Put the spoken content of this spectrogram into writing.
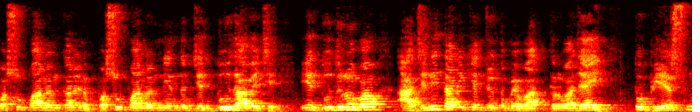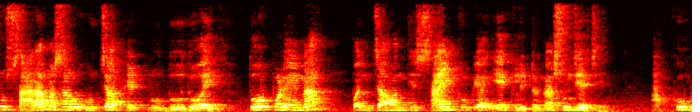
પશુપાલન કરે ને પશુપાલનની અંદર જે દૂધ આવે છે, એ દૂધનો ભાવ આજની તારીખે જો તમે વાત કરવા જાય, તો ભેંસનું સારામાં સારું ઊંચા ફેટનું દૂધ હોય, તો પણ એના પંચાવનથી સાઠ રૂપિયા એક લીટરના સૂજે છે. આ ખૂબ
